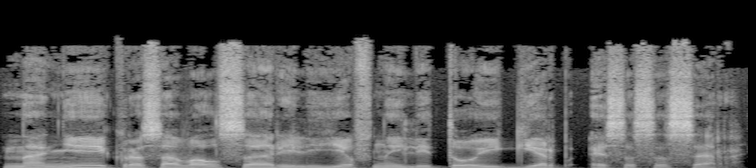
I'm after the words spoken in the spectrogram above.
На ней красовался рельефный литой герб СССР.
